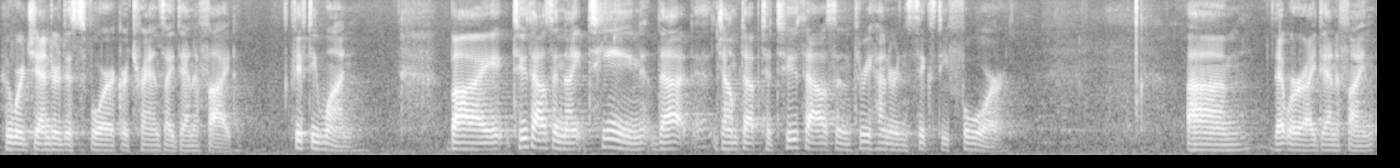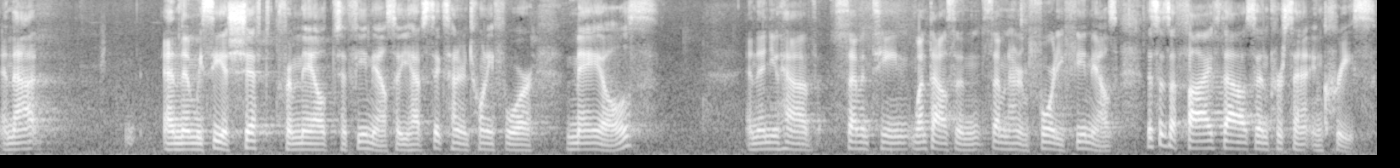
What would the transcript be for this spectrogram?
who were gender dysphoric or trans identified. 51. By 2019, that jumped up to 2,364 um, that we're identifying. And that and then we see a shift from male to female. So you have 624 males, and then you have 17, 1,740 females. This is a 5,000% increase.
